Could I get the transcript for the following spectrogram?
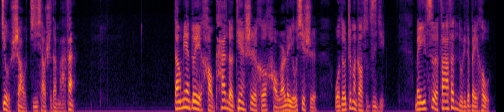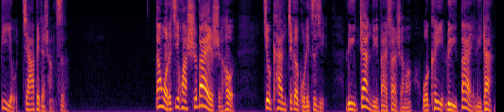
就少几小时的麻烦。当面对好看的电视和好玩的游戏时，我都这么告诉自己：每一次发奋努力的背后，必有加倍的赏赐。当我的计划失败的时候，就看这个鼓励自己。屡战屡败算什么？我可以屡败屡战。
